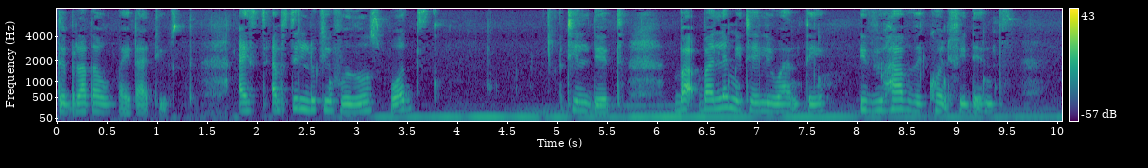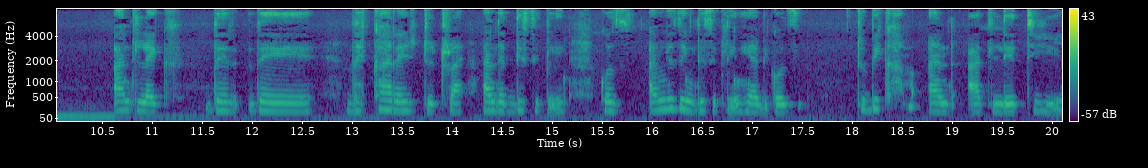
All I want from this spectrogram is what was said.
the brother of my dad used. I I'm still looking for those words till date. But but let me tell you one thing. If you have the confidence and like the the the courage to try and the discipline because I'm using discipline here because to become an athlete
